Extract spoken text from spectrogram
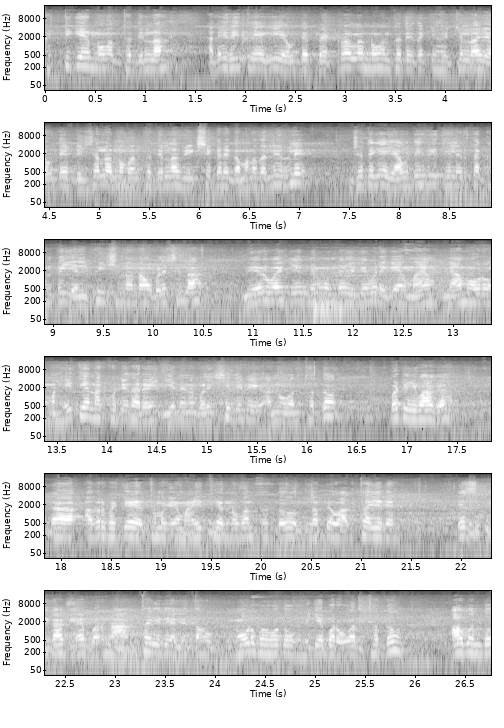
ಕಟ್ಟಿಗೆ ಅನ್ನುವಂಥದ್ದಿಲ್ಲ. ಅದೇ ರೀತಿಯಾಗಿ ಯಾವುದೇ ಪೆಟ್ರೋಲ್ ಅನ್ನುವಂಥದ್ದು ಇದಕ್ಕೆ ಹಾಕಿಲ್ಲ, ಯಾವುದೇ ಡೀಸೆಲ್ ಅನ್ನುವಂಥದ್ದಿಲ್ಲ. ವೀಕ್ಷಕರ, ಗಮನದಲ್ಲಿರಲಿ. ಜೊತೆಗೆ ಯಾವುದೇ ರೀತಿಯಲ್ಲಿ ಇರತಕ್ಕಂಥ ಎಲ್ ಪಿ ಜಿನ ನಾವು ಬಳಸಿಲ್ಲ. ನೇರವಾಗಿ ನಿಮ್ಮ ಮುಂದೆ ಇಲ್ಲಿವರೆಗೆ ಮ್ಯಾಮ್ ಮ್ಯಾಮ್ ಅವರು ಮಾಹಿತಿಯನ್ನು ಕೊಟ್ಟಿದ್ದಾರೆ, ಏನೇನು ಬಳಸಿದ್ದೀವಿ ಅನ್ನುವಂಥದ್ದು. ಬಟ್ ಇವಾಗ ಅದ್ರ ಬಗ್ಗೆ ತಮಗೆ ಮಾಹಿತಿ ಅನ್ನುವಂಥದ್ದು ಲಭ್ಯವಾಗ್ತಾ ಇದೆ. ಎಸ್, ಈಗಾಗಲೇ ಬರ್ನ್ ಆಗ್ತಾ ಇದೆ. ಅಲ್ಲಿ ತಾವು ನೋಡಬಹುದು ಹೀಗೆ ಬರುವಂಥದ್ದು. ಆ ಒಂದು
